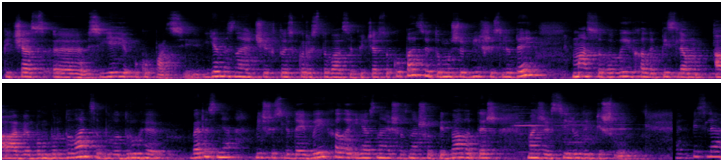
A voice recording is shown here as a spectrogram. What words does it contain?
під час е, всієї окупації. Я не знаю, чи хтось користувався під час окупації, тому що більшість людей масово виїхали після авіабомбардувань. Це було 2 березня. Більшість людей виїхала, і я знаю, що з нашого підвалу теж майже всі люди пішли. Після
